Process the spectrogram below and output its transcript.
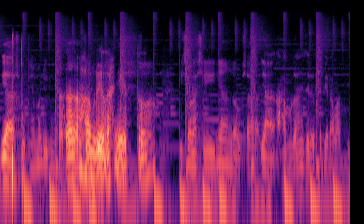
iya swabnya mah di rumah Ah, alhamdulillahnya itu. isolasinya nggak usah ya alhamdulillahnya tidak usah dirawat di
